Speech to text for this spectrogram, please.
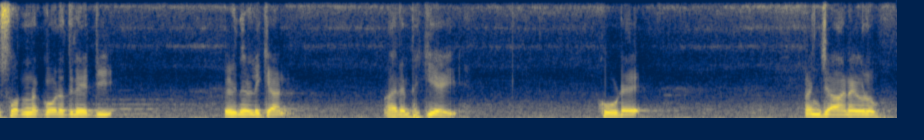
സ്വർണക്കോലത്തിലേറ്റി എഴുന്നള്ളിക്കാൻ ആരംഭിക്കുകയായി. കൂടെ അഞ്ചാനകളും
